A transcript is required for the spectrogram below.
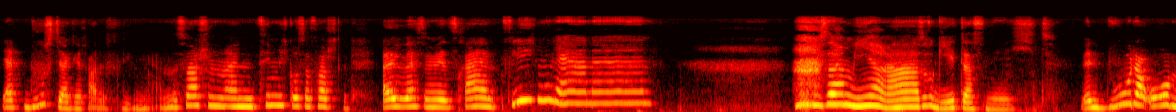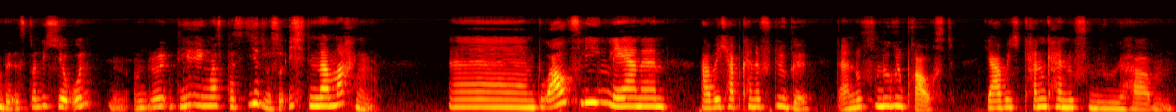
Ja, du musst ja gerade fliegen lernen. Das war schon ein ziemlich großer Fortschritt. Aber wie wär's, wenn wir jetzt rein fliegen lernen? Samira, so geht das nicht. Wenn du da oben bist und ich hier unten und dir irgendwas passiert, was soll ich denn da machen? Ähm, du auch fliegen lernen, aber ich habe keine Flügel. Dann du Flügel brauchst. Ja, aber ich kann keine Flügel haben.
